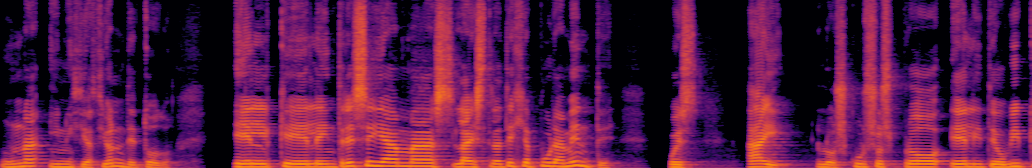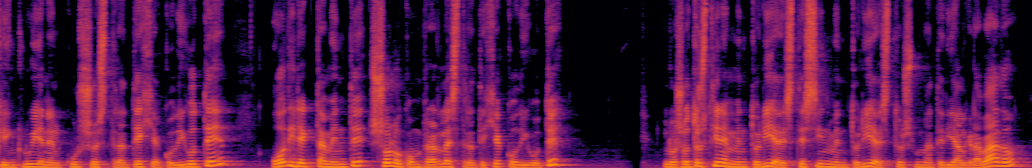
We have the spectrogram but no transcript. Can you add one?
una iniciación de todo. El que le interese ya más la estrategia puramente, pues Hay los cursos Pro, Elite o VIP que incluyen el curso Estrategia Código T o directamente solo comprar la estrategia Código T. Los otros tienen mentoría, este sin mentoría, esto es material grabado,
